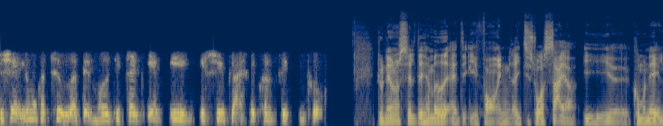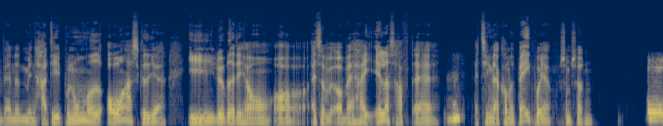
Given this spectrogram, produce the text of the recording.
Socialdemokratiet og den måde, de greb ind i, i sygeplejerske konflikten på. Du nævner selv det her med, at I får en rigtig stor sejr i øh, kommunalvandet, men har det på nogen måde overrasket jer i løbet af det her år? Og, altså, og hvad har I ellers haft af, mm. af ting, der er kommet bag på jer som sådan? Øh,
